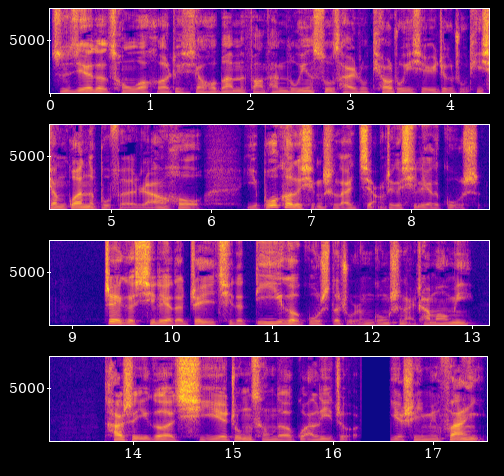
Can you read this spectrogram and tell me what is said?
直接的从我和这些小伙伴们访谈录音素材中挑出一些与这个主题相关的部分，然后以播客的形式来讲这个系列的故事。这个系列的这一期的第一个故事的主人公是奶茶猫咪，他是一个企业中层的管理者，也是一名翻译。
